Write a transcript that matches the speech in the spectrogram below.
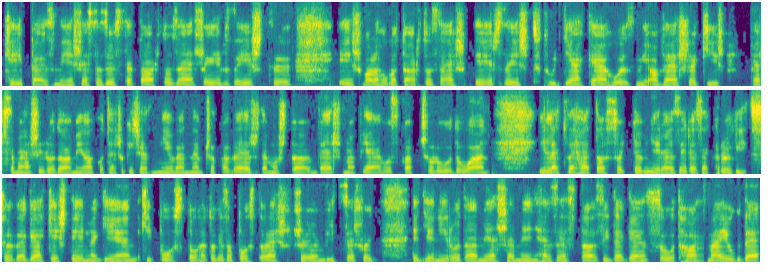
képezni, és ezt az összetartozás érzést és valahova tartozás érzést tudják elhozni a versek is, persze más irodalmi alkotások is, ez nyilván nem csak a vers, de most a vers napjához kapcsolódóan, illetve hát az, hogy többnyire azért ezek rövid szövegek, és tényleg ilyen kiposztolhatok, ez a posztolás is olyan vicces, hogy egy ilyen irodalmi eseményhez ezt az idegen szót használjuk, de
